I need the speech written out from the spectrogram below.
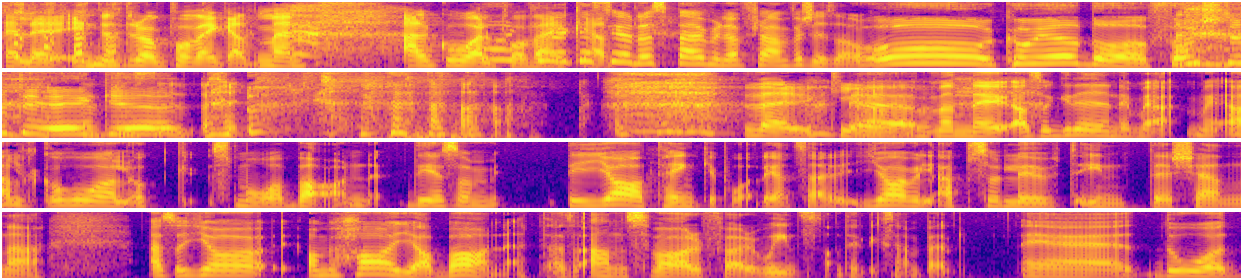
Eller inte drogpåverkad, men alkoholpåverkad. Jag kan se de spermierna framför sig. Så Åh, kom igen då! Först ut i ägget. Verkligen. Men nej, alltså grejen är med, med alkohol och små barn. Det som det jag tänker på är att så här, jag vill absolut inte känna Alltså jag, om har jag barnet, alltså ansvar för Winston till exempel, eh, då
